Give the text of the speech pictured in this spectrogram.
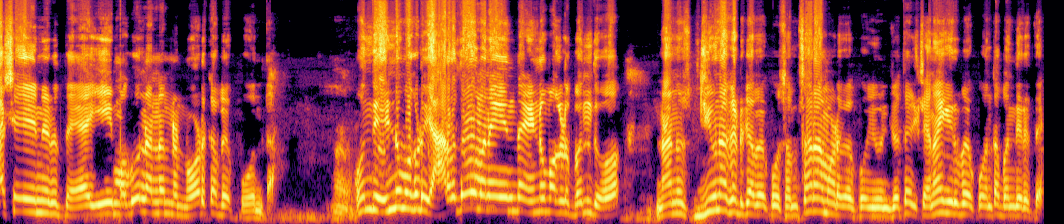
ಆಶೆ ಏನಿರುತ್ತೆ ಈ ಮಗು ನನ್ನನ್ನು ನೋಡ್ಕೋಬೇಕು ಅಂತ. ಒಂದು ಹೆಣ್ಣು ಮಗಳು ಯಾರದೋ ಮನೆಯಿಂದ ಹೆಣ್ಣು ಮಗಳು ಬಂದು ನಾನು ಜೀವನ ಕಟ್ಕೋಬೇಕು ಸಂಸಾರ ಮಾಡಬೇಕು ಇವನ್ ಜೊತೆ ಚೆನ್ನಾಗಿರ್ಬೇಕು ಅಂತ ಬಂದಿರುತ್ತೆ.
